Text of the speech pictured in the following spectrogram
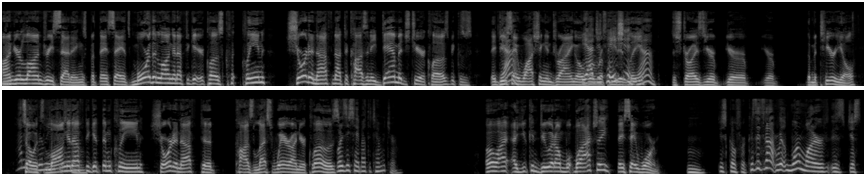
on Mm. your laundry settings, but they say it's more than long enough to get your clothes cl- clean, short enough not to cause any damage to your clothes because they do Yeah. say washing and drying over repeatedly yeah. destroys your your your the material. That So it's really long enough to get them clean, short enough to cause less wear on your clothes. What does he say about the temperature? Oh, I, uh, you can do it on well actually they say warm. Mm, just go for it because it's not real. Warm water is just.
